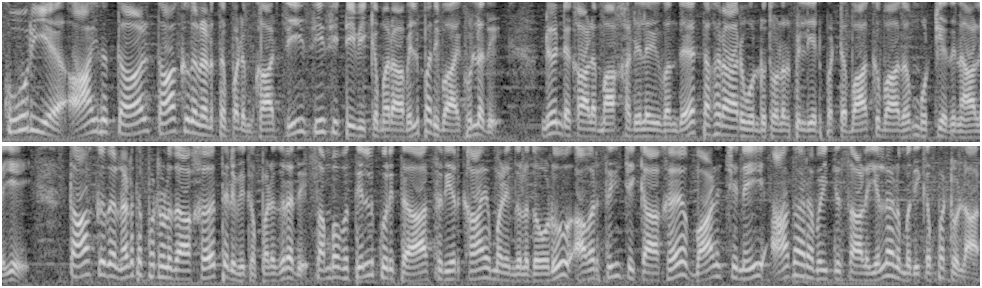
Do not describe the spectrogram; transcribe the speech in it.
கூறிய ஆயுதத்தால் தாக்குதல் நடத்தப்படும் காட்சி சிசிடிவி கேமராவில் பதிவாகியுள்ளது. நீண்ட காலமாக நிலவி வந்த தகராறு ஒன்று தொடர்பில் ஏற்பட்ட வாக்குவாதம் முற்றியதினாலேயே தாக்குதல் நடத்தப்பட்டுள்ளதாக தெரிவிக்கப்படுகிறது. சம்பவத்தில் குறித்த ஆசிரியர் காயமடைந்துள்ளதோடு அவர் சிகிச்சைக்காக வாழைச்சென்னை ஆதார வைத்தியசாலையில் அனுமதிக்கப்பட்டுள்ளார்.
